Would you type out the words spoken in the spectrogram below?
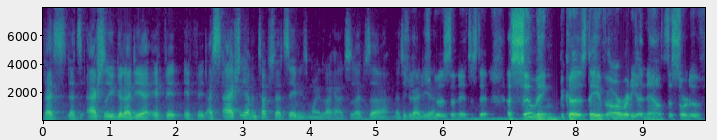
that's that's actually a good idea. If it, if it, I, actually haven't touched that savings money that I had. So that's, uh, that's a good idea. should go to Sundance instead. Assuming because they've already announced a sort of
